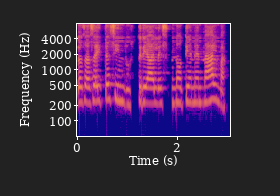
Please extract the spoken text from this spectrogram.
Los aceites industriales no tienen alma.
